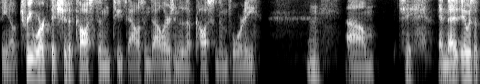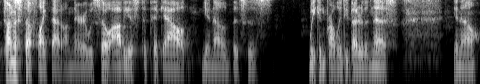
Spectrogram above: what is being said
you know, tree work that should have cost him two thousand dollars ended up costing him forty. Mm. Um, Jeez. And that it was a ton of stuff like that on there. It was so obvious to pick out, you know, this is we can probably do better than this, you know.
